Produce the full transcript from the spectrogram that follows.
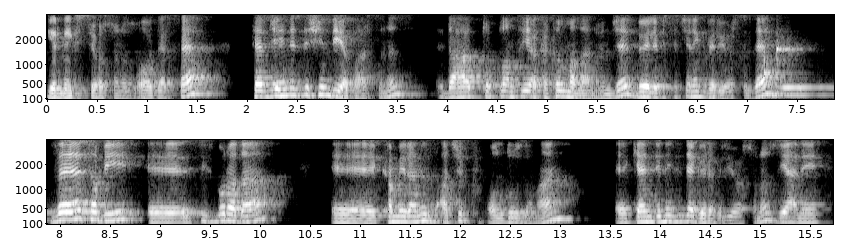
girmek istiyorsunuz o derse? Tercihinizi şimdi yaparsınız. Daha toplantıya katılmadan önce böyle bir seçenek veriyor size. Ve tabii e, siz burada e, kameranız açık olduğu zaman e, kendinizi de görebiliyorsunuz. Yani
